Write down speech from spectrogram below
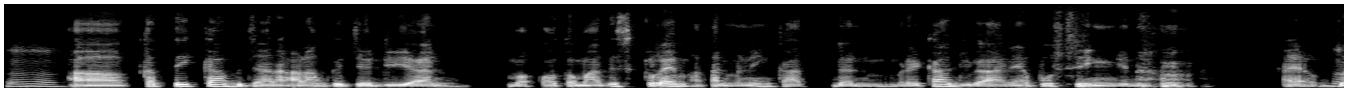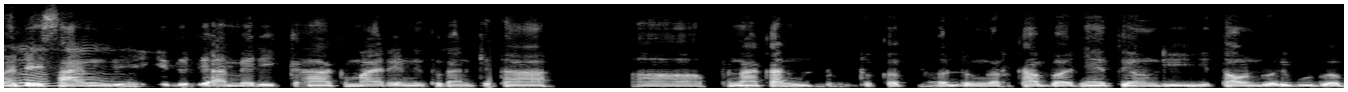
hmm. uh, ketika bencana alam kejadian, otomatis klaim akan meningkat dan mereka juga akhirnya pusing gitu. Kayak badai hmm. Sandy gitu di Amerika kemarin itu kan kita uh, pernah kan deket, uh, dengar kabarnya itu yang di tahun 2012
